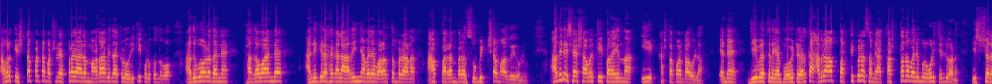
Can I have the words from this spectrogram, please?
അവർക്ക് ഇഷ്ടപ്പെട്ട ഭക്ഷണം എപ്രകാരം മാതാപിതാക്കൾ ഒരുക്കി കൊടുക്കുന്നുവോ? അതുപോലെ തന്നെ ഭഗവാന്റെ അനുഗ്രഹകല അറിഞ്ഞ് അവരെ വളർത്തുമ്പോഴാണ് ആ പരമ്പര സുഭിക്ഷമാകുകയുള്ളൂ. അതിനുശേഷം അവർക്ക് ഈ പറയുന്ന ഈ കഷ്ടപ്പാടുണ്ടാവില്ല. എന്നെ ജീവിതത്തിൽ ഞാൻ പോയിട്ട് അതൊക്കെ അവർ ആ പർട്ടിക്കുലർ സമയം ആ കഷ്ടത വരുമ്പോൾ ഓടി ചെല്ലുവാണ്. ഈശ്വര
